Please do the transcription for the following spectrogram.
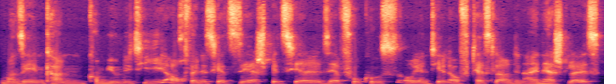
wo man sehen kann, Community, auch wenn es jetzt sehr speziell, sehr fokusorientiert auf Tesla und den einen Hersteller ist,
